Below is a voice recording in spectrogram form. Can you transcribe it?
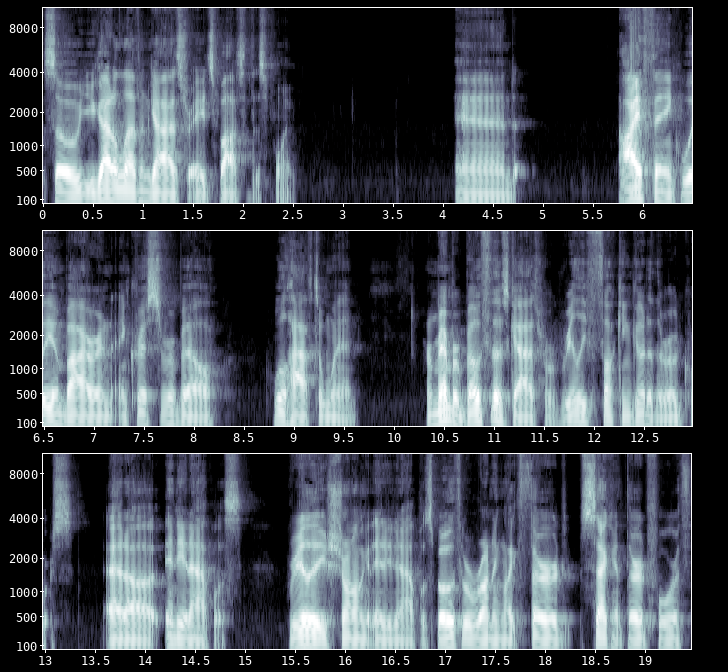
so you got eleven guys for eight spots at this point. And I think William Byron and Christopher Bell will have to win. Remember, both of those guys were really fucking good at the road course at uh, Indianapolis really strong at Indianapolis. Both were running like third, second, third, fourth,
